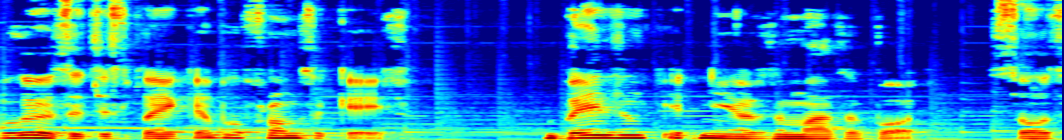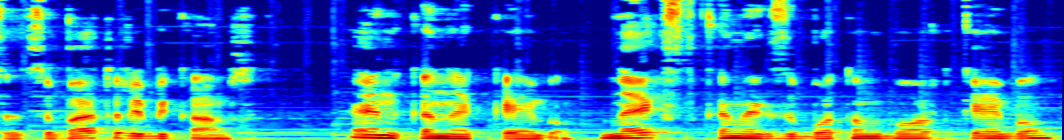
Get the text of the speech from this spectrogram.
Glue the display cable from the case, bending it near the motherboard so that the battery becomes and connect cable. Next connect the bottom board cable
